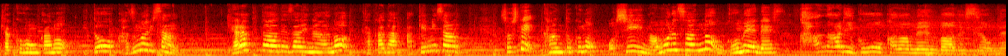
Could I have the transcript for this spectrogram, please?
脚本家の伊藤和則さん。キャラクターデザイナーの高田明美さんそして監督の押井守さんの5名です。かなり豪華なメンバーですよね、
